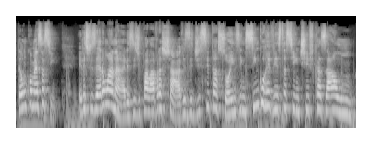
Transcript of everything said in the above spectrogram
Então começa assim. Eles fizeram análise de palavras-chave e de citações em cinco revistas científicas A1.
